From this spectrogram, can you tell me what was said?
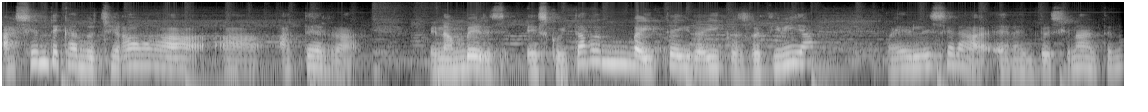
a xente cando chegaba a, a, a terra en Amberes e escoitaban un gaiteiro aí que os recibía, para eles era, era impresionante, non?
